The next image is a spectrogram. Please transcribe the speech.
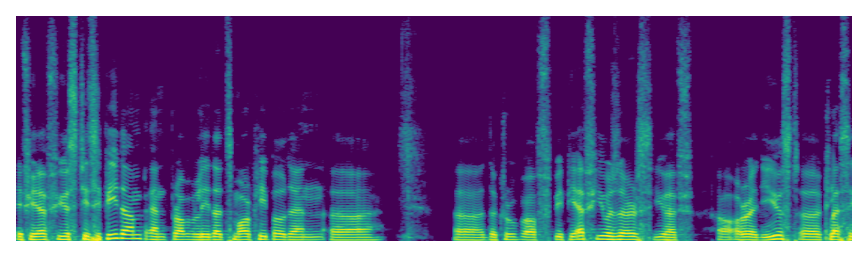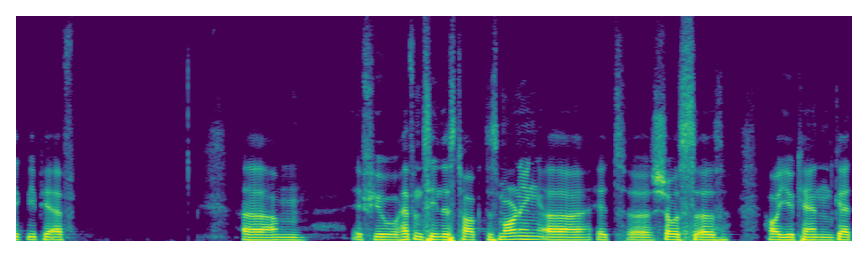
If you have used TCP dump, and probably that's more people than uh, uh, the group of BPF users, you have already used uh, classic BPF. Um, if you haven't seen this talk this morning, uh, it uh, shows uh, how you can get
